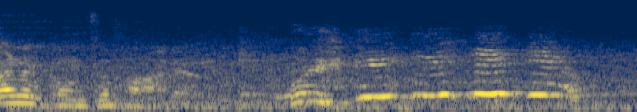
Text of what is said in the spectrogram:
他那工资发的。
